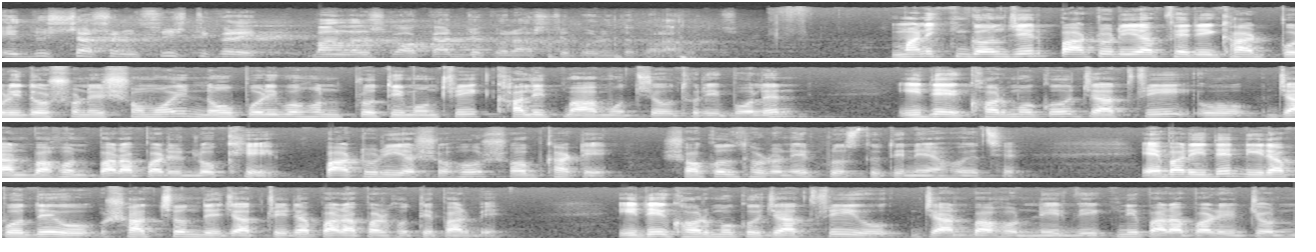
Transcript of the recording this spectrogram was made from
এই দুঃশাসন সৃষ্টি করে বাংলাদেশকে অকার্যকর রাষ্ট্রে পরিণত করা হচ্ছে। মানিকগঞ্জের পাটুরিয়া ফেরিঘাট পরিদর্শনের সময় নৌপরিবহন প্রতিমন্ত্রী খালিদ মাহমুদ চৌধুরী বলেন, ঈদে ঘরমুখ যাত্রী ও যানবাহন পারাপারের লক্ষ্যে পাটুরিয়া সহ সব ঘাটে সকল ধরনের প্রস্তুতি নেওয়া হয়েছে। এবার ঈদে নিরাপদে ও স্বাচ্ছন্দ্যে যাত্রীরা পারাপার হতে পারবে। ঈদে ঘরমুখ যাত্রী ও যানবাহন নির্বিঘ্নে পারাপারের জন্য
